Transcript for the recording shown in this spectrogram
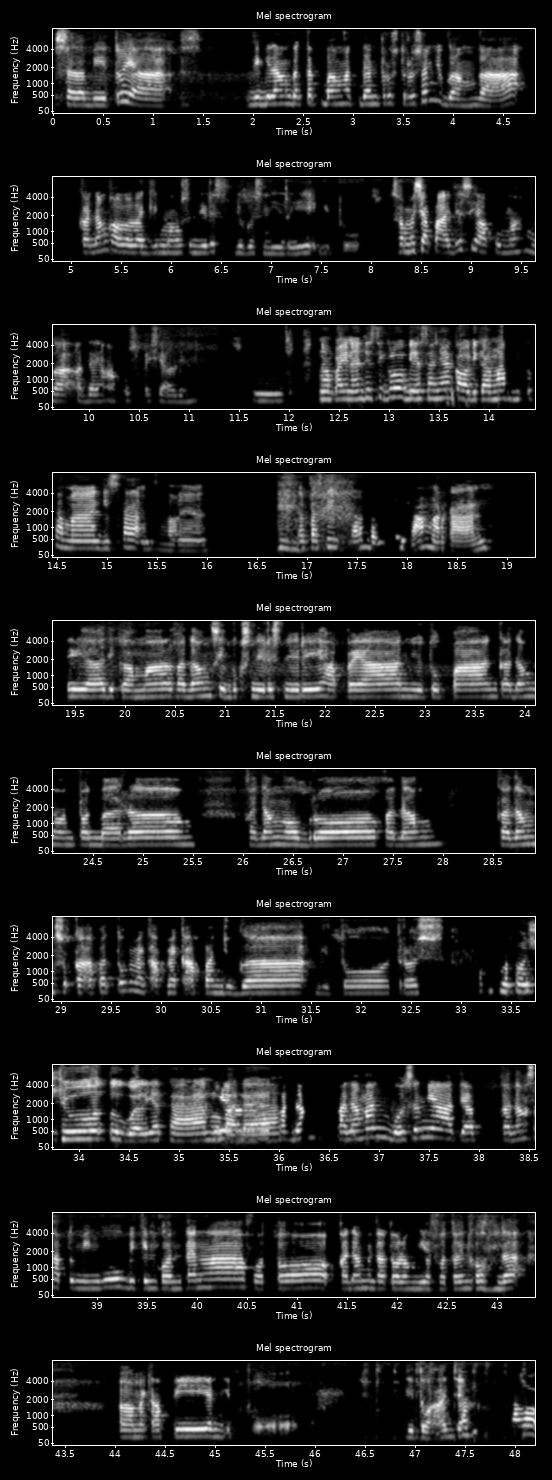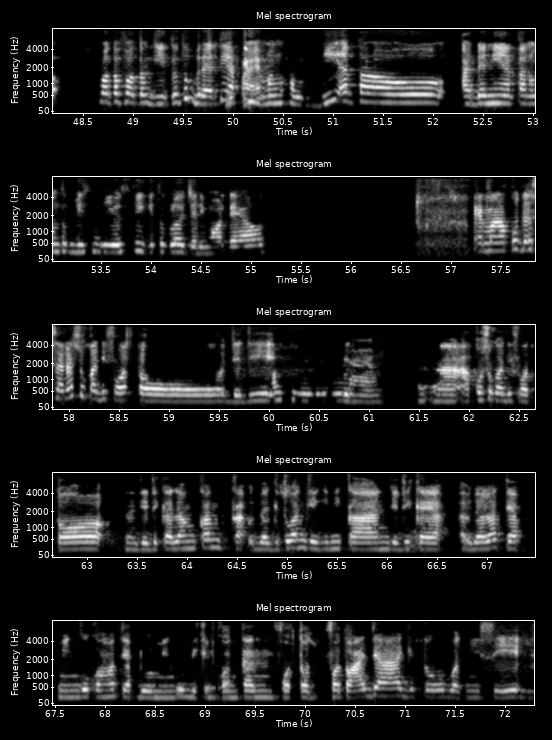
selebih itu ya dibilang deket banget dan terus-terusan juga enggak kadang kalau lagi mau sendiri juga sendiri gitu sama siapa aja sih aku mah nggak ada yang aku spesialin Hmm. Ngapain aja sih Glo biasanya kalau di kamar gitu sama Giska misalnya? Kan pasti sekarang nggak bisa di kamar kan? Iya, di kamar kadang sibuk sendiri-sendiri, HP-an, YouTube-an, kadang nonton bareng, kadang ngobrol, kadang kadang suka apa tuh make up make upan juga gitu. Terus Photoshoot tuh gue lihat kan lu iya, pada. kadang kadang kan bosen ya tiap kadang Sabtu Minggu bikin konten lah, foto, kadang minta tolong dia fotoin kalau enggak eh, make upin gitu. Gitu aja. Kalau foto-foto gitu tuh berarti apa? Emang hobi atau ada niatan untuk diseriusi gitu Glo jadi model? Emang aku dasarnya suka di foto. Jadi Oke. Nah, Nah, aku suka di foto. Nah, jadi kadang kan ka- udah gitu kan kayak gini kan. Jadi kayak eh, udahlah tiap minggu kalau nggak tiap dua minggu bikin konten foto foto aja gitu buat ngisi.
